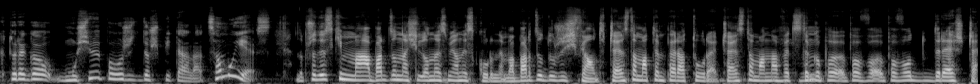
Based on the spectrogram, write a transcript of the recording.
którego musimy położyć do szpitala? Co mu jest? No przede wszystkim ma bardzo nasilone zmiany skórne, ma bardzo duży świąt, często ma temperaturę, często ma nawet z tego po, po, powodu dreszcze,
